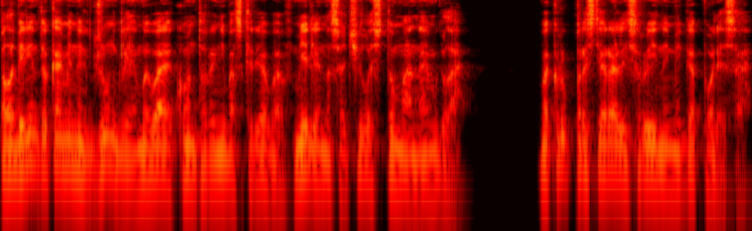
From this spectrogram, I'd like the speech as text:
По лабиринту каменных джунглей, омывая контуры небоскребов, медленно сочилась туманная мгла. Вокруг простирались руины мегаполиса.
